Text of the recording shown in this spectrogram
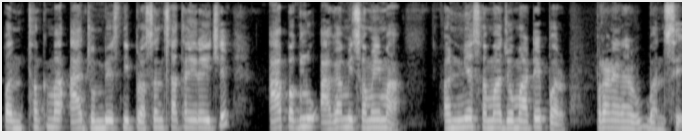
પંથકમાં આ ઝુંબેશની પ્રશંસા થઈ રહી છે. આ પગલું આગામી સમયમાં અન્ય સમાજો માટે પણ પ્રેરણારૂપ બનશે.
